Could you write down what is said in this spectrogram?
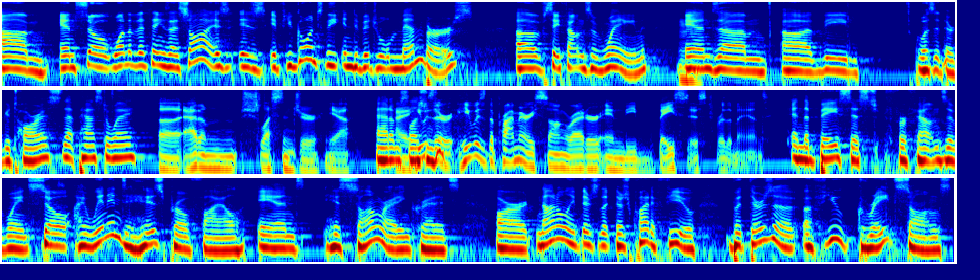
Um, and so one of the things I saw is is if you go into the individual members of say Fountains of Wayne and um, uh, the was it their guitarist that passed away? Uh, Adam Schlesinger, yeah. Adam Uh, he was Schlesinger? their, he was the primary songwriter and the bassist for the band. and the bassist for Fountains of Wayne. So I went into his profile, and his songwriting credits are not only there's there's quite a few, but there's a, a few great songs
